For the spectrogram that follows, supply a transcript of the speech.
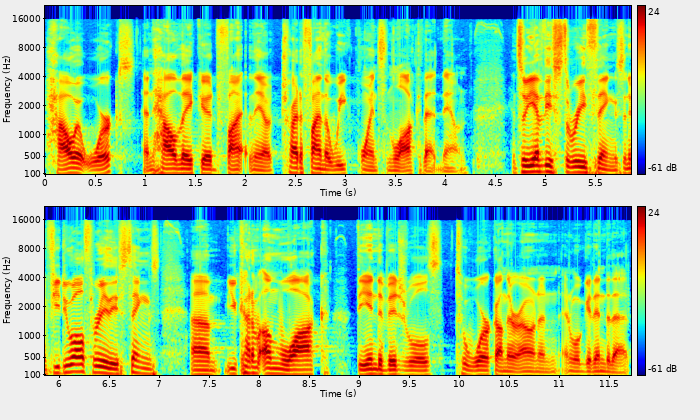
how it works and how they could find, you know, try to find the weak points and lock that down. And so you have these three things. And if you do all three of these things, um, you kind of unlock the individuals to work on their own, and, and we'll get into that.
